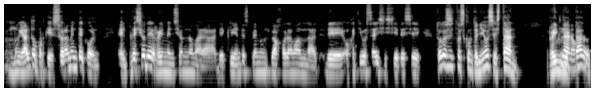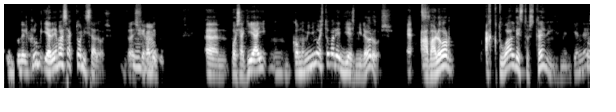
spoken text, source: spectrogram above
muy alto porque solamente con el precio de reinvención nómada, de clientes premiums bajo demanda, de objetivos 6 y 7C, todos estos contenidos están reinyectados dentro del club y además actualizados. Entonces, fíjate em, pues aquí hay, mm, como mínimo, esto vale 10.000 euros eh, a valor actual de estos trainings, ¿me entiendes?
